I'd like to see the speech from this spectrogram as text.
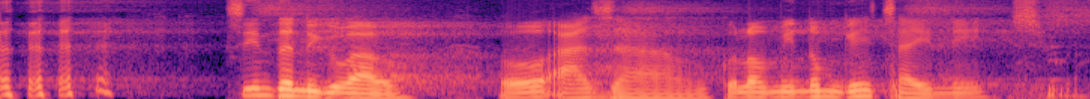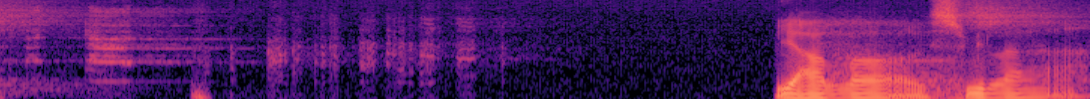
Sinten niku wau? Oh, azam. Kula minum nggih jaine. Bismillah. Ya Allah, bismillah.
